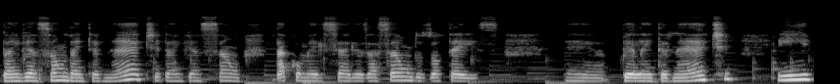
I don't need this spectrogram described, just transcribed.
da invenção da internet, da invenção da comercialização dos hotéis é, pela internet. E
